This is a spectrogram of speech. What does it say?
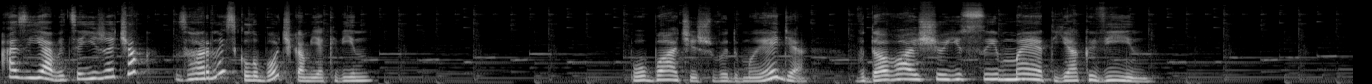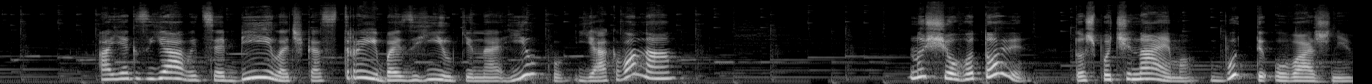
А з'явиться їжачок, згорнись клубочком, як він. Побачиш ведмедя, вдавай, що їси мед, як він. А як з'явиться білочка, стрибай з гілки на гілку, як вона. Ну що, готові? Тож починаємо. Будьте уважні.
